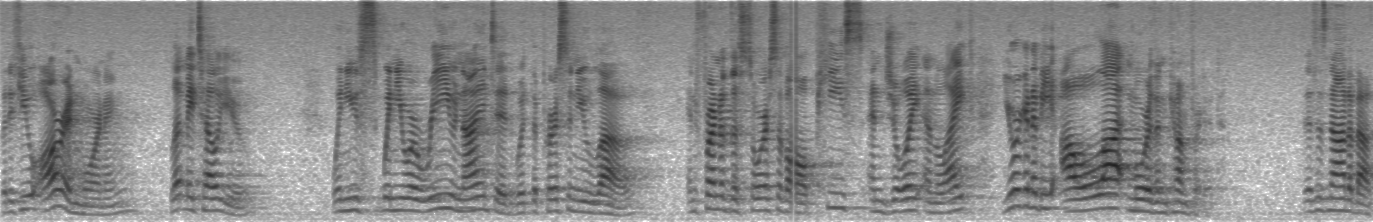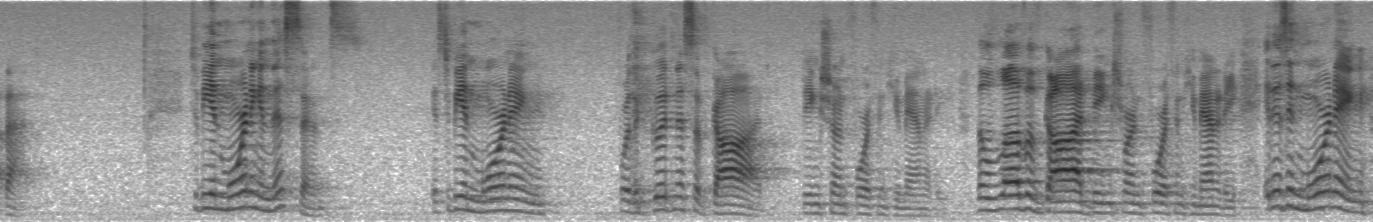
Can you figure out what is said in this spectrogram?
But if you are in mourning, let me tell you, when you, when you are reunited with the person you love in front of the source of all peace and joy and light, you're going to be a lot more than comforted. This is not about that. To be in mourning in this sense is to be in mourning for the goodness of God being shown forth in humanity, the love of God being shown forth in humanity. It is in mourning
